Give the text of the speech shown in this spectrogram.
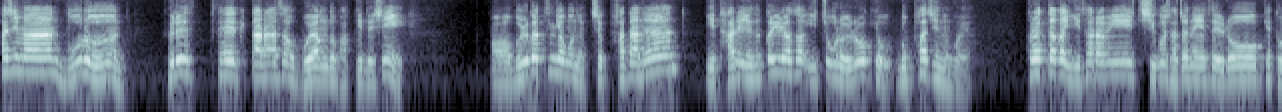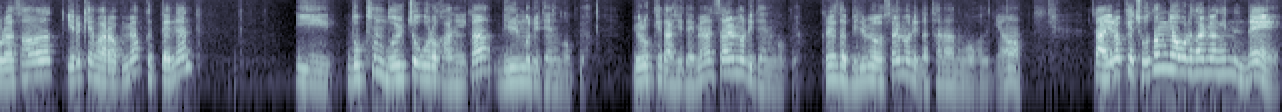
하지만 물은 그릇에 따라서 모양도 바뀌듯이 어, 물 같은 경우는 즉 바다는 이 의해서 끌려서 이쪽으로 이렇게 높아지는 거예요. 그랬다가 이 사람이 지구 자전에서 이렇게 돌아서 이렇게 바라보면 그때는 이 높은 물 쪽으로 가니까 밀물이 되는 거고요. 이렇게 다시 되면 썰물이 되는 거고요. 그래서 밀물과 썰물이 나타나는 거거든요. 자, 이렇게 조성력으로 설명했는데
